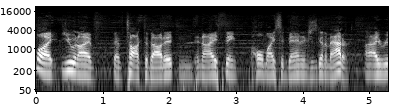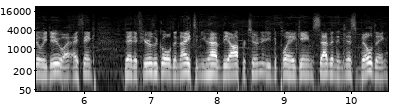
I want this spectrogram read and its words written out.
Well, I, you and I have, have talked about it, and, and I think home ice advantage is going to matter. I really do. I, I think that if you're the Golden Knights and you have the opportunity to play Game Seven in this building,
